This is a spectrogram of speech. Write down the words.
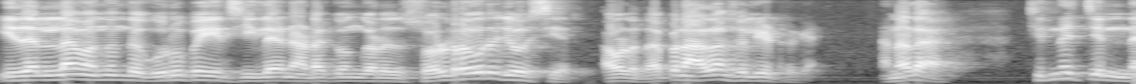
இதெல்லாம் வந்து இந்த குரு பயிற்சியில் நடக்குங்கிறது சொல்கிறவர் ஜோசியர். அவ்வளோதான் அப்போ நான் தான் சொல்லிகிட்ருக்கேன் அதனால் சின்ன சின்ன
